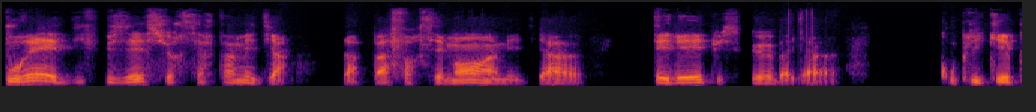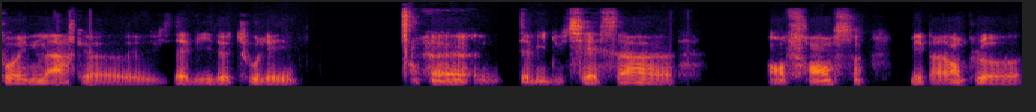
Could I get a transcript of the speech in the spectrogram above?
pourraient être diffusés sur certains médias. Alors pas forcément un média télé puisque bah, y a compliqué pour une marque vis-à-vis de tous les vis-à-vis du CSA en France, mais par exemple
